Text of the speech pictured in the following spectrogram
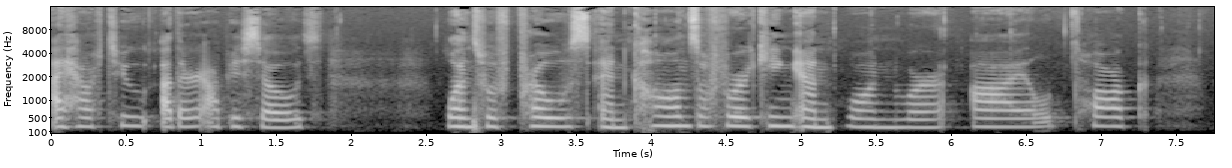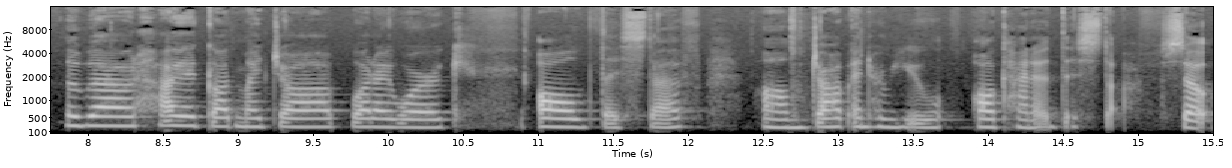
I have two other episodes. One's with pros and cons of working, and one where I'll talk about how I got my job, what I work, all this stuff, um, job interview, all kind of this stuff. So,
